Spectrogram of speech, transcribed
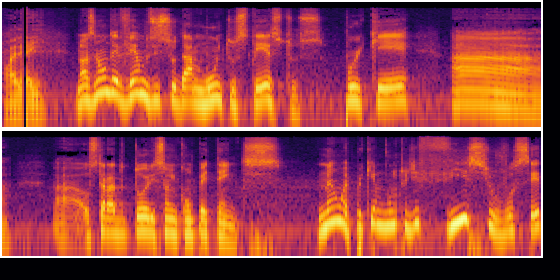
Olha aí. nós não devemos estudar muitos textos porque a- a- os tradutores são incompetentes. Não, é porque é muito difícil você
